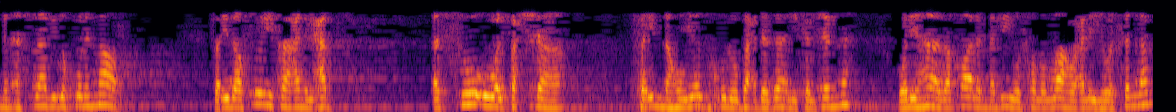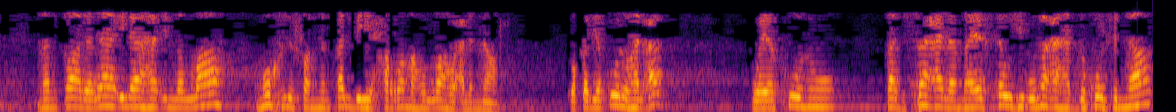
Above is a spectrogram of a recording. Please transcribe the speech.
من أسباب دخول النار. فإذا صرف عن العبد السوء والفحشاء فإنه يدخل بعد ذلك الجنة. ولهذا قال النبي صلى الله عليه وسلم من قال لا إله إلا الله مخلصا من قلبه حرمه الله على النار. وقد يقولها العبد ويكون قد فعل ما يستوجب معها الدخول في النار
